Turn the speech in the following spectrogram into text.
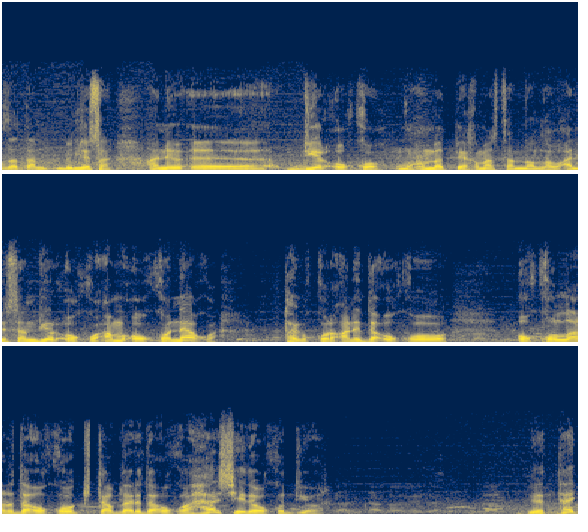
zaten biliyorsun hani e, diyor oku. Muhammed Peygamber sallallahu aleyhi ve sellem diyor oku. Ama oku ne oku? Tabi Kur'an'ı da oku, okulları da oku, kitapları da oku, her şeyi de oku diyor. Ne tek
